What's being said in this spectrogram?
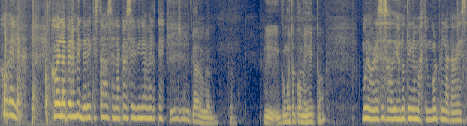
Joel, Joel, apenas me enteré que estabas en la cárcel vine a verte. Sí, sí, claro, claro. claro. ¿Y cómo está tu amiguito? Bueno, gracias a Dios no tiene más que un golpe en la cabeza.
